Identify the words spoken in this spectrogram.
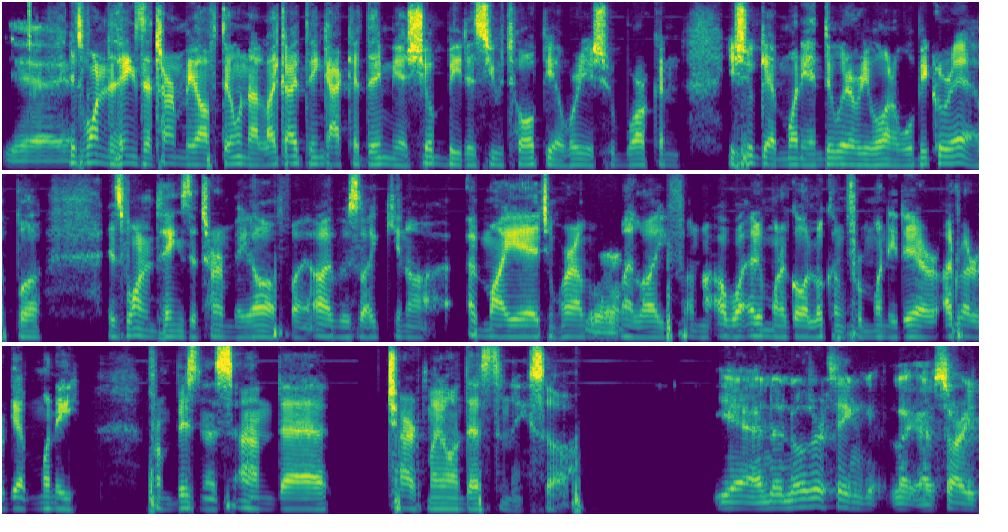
Yeah, yeah. it's one of the things that turned me off doing that. Like I think academia should be this utopia where you should work and you should get money and do whatever you want. It would be great, but it's one of the things that turned me off. I, I was like, you know, at my age and where I'm Yeah. in my life, and I, I didn't want to go looking for money there. I'd rather get money from business and uh, chart my own destiny. So Yeah, and another thing, like I'm sorry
